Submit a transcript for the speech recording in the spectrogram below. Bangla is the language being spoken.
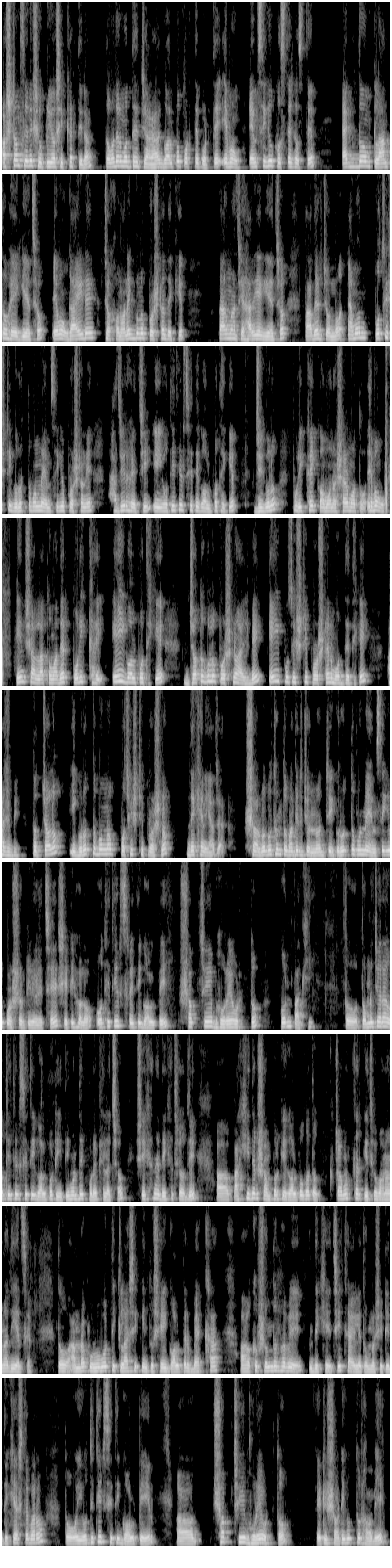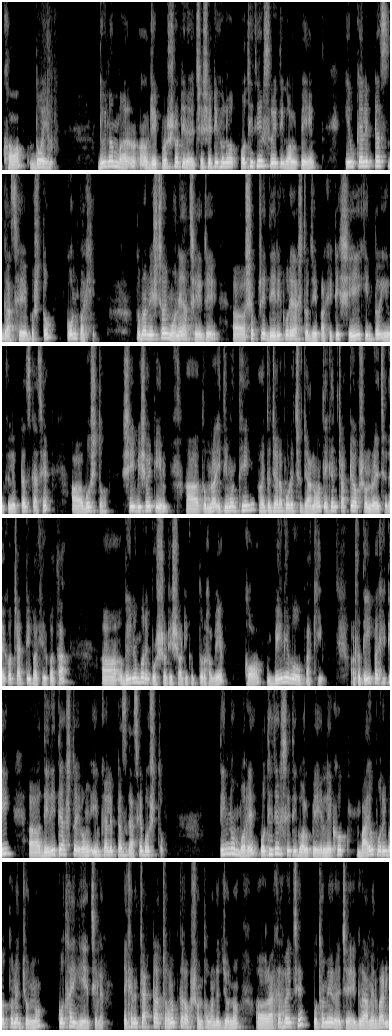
অষ্টম শ্রেণির সুপ্রিয় শিক্ষার্থীরা, তোমাদের মধ্যে যারা গল্প পড়তে পড়তে এবং এমসিকিউ খুঁজতে খুঁজতে একদম ক্লান্ত হয়ে গিয়েছো এবং গাইডে যখন অনেকগুলো প্রশ্ন দেখে তার মাঝে হারিয়ে গিয়েছ, তাদের জন্য এমন পঁচিশটি গুরুত্বপূর্ণ এমসিকিউ প্রশ্ন নিয়ে হাজির হয়েছি এই অতিথির স্মৃতি গল্প থেকে, যেগুলো পরীক্ষায় কমন আসার মতো এবং ইনশাল্লাহ তোমাদের পরীক্ষায় এই গল্প থেকে যতগুলো প্রশ্ন আসবে, এই পঁচিশটি প্রশ্নের মধ্যে থেকেই আসবে। তো চলো এই গুরুত্বপূর্ণ পঁচিশটি প্রশ্ন দেখে নেওয়া যাক। সর্বপ্রথম তোমাদের জন্য যে গুরুত্বপূর্ণ এমসিকিউ প্রশ্নটি রয়েছে, সেটি হলো, অতিথির স্মৃতি গল্পে সবচেয়ে ভরে উঠত কোন পাখি? তো তোমরা যারা অতিথির স্মৃতি গল্পটি ইতিমধ্যে পড়ে ফেলেছ, সেখানে দেখেছ যে পাখিদের সম্পর্কে গল্পগত চমৎকার কিছু বর্ণনা দিয়েছে। তো আমরা পূর্ববর্তী ক্লাসে কিন্তু সেই গল্পের ব্যাখ্যা খুব সুন্দরভাবে দেখিয়েছি। চাইলে তোমরা সেটি দেখে আসতে পারো। তো ওই অতিথির স্মৃতি গল্পের সবচেয়ে ভরে উঠত, এটির সঠিক উত্তর হবে খ, দোয়েল। দুই নম্বর যে প্রশ্নটি রয়েছে সেটি হলো, অতিথির স্মৃতি গল্পে ইউক্যালিপটাস গাছে বসত কোন পাখি? তোমরা নিশ্চয়ই মনে আছে যে সবচেয়ে দেরি করে আসতো যে পাখিটি, সেই কিন্তু ইউক্যালিপটাস গাছে বসতো। সেই বিষয়টি তোমরা ইতিমধ্যেই হয়তো যারা পড়েছো জানো এখানে চারটি অপশন রয়েছে। দেখো, চারটি পাখির কথা। দুই নম্বরের প্রশ্নটির সঠিক উত্তর হবে ক বেনে বউ পাখি। অর্থাৎ এই পাখিটি দেরিতে আসতো এবং ইউক্যালিপটাস গাছে বসতো। তিন নম্বরে অতিথির স্মৃতি গল্পে লেখক বায়ু পরিবর্তনের জন্য কোথায় গিয়েছিলেন? এখানে চারটা চমৎকার অপশন তোমাদের জন্য রাখা হয়েছে। প্রথমে রয়েছে গ্রামের বাড়ি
